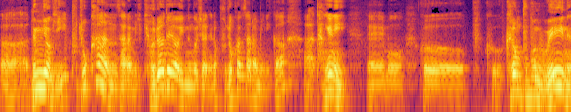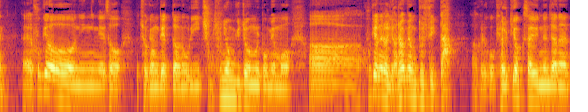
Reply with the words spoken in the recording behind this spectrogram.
어, 능력이 부족한 사람이 결여되어 있는 것이 아니라 부족한 사람이니까 아, 당연히 뭐그 그, 그런 부분 외에는 후견인에서 적용됐던 우리 준용 규정을 보면 뭐 아, 후견인을 여러 명 둘 수 있다. 아, 그리고 결기역 사유 있는 자는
